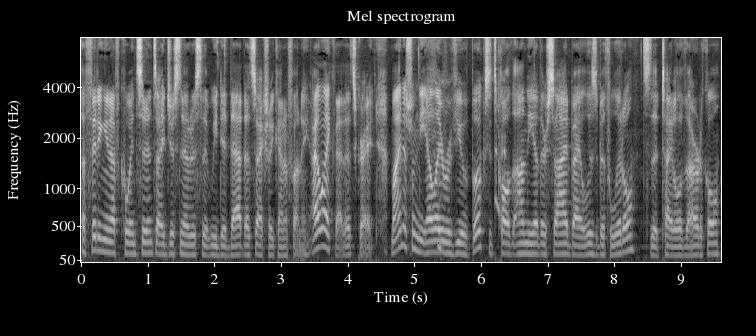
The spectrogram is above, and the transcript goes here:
a fitting enough coincidence. I just noticed that we did that. That's actually kind of funny. I like that. That's great. Mine is from the LA Review of Books. It's called "On the Other Side" by Elizabeth Little. It's the title of the article.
